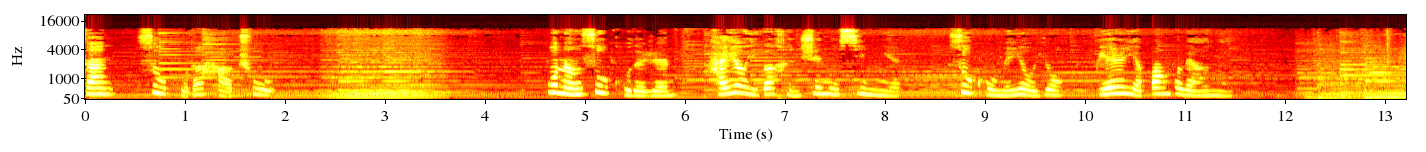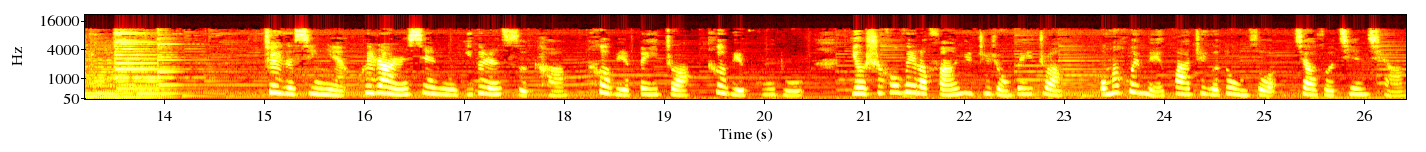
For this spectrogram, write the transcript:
三诉苦的好处，不能诉苦的人还有一个很深的信念：诉苦没有用，别人也帮不了你。这个信念会让人陷入一个人死扛，特别悲壮。特别孤独，有时候为了防御这种悲壮，我们会美化这个动作，叫做坚强。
